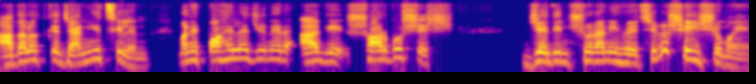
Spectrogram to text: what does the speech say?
আদালতকে জানিয়েছিলেন মানে পহেলা জুনের আগে সর্বশেষ যেদিন শুনানি হয়েছিল সেই সময়ে।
